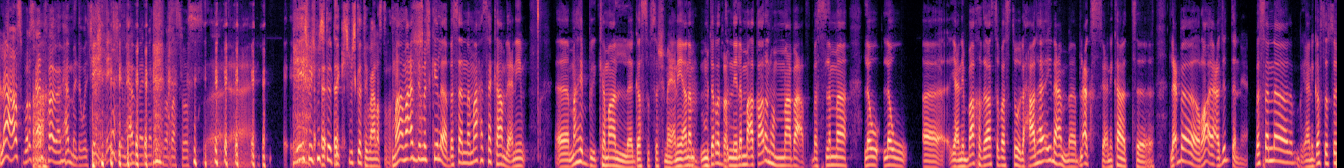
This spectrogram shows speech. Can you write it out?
لا أصبر خلينا آه. نتفاهم مع محمد أول شيء. ليش يا محمد؟ ما تكبر رص آه، إيش مش مشكلتك؟ إيش مشكلتك مع لاست ما ما عندي مشكلة بس أنا ما أحسها كاملة. يعني آه، ما هي بكمال قص بسشمة. يعني أنا مجرد صح. إني لما أقارنهم مع بعض بس لما لو لو آه، يعني باخذ لاست اوف اس 2 لحالها إي نعم بالعكس يعني كانت آه، لعبة رائعة جدا يعني. بس أن يعني قصة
